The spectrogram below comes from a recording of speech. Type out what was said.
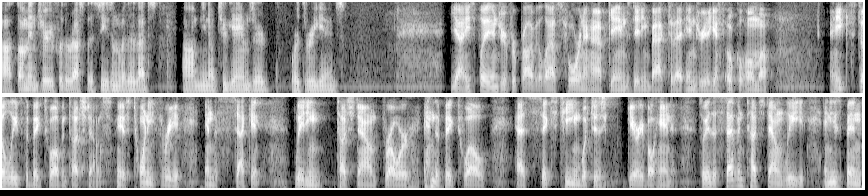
uh, thumb injury for the rest of the season, whether that's um, you know two games or or three games. Yeah, and he's played injured for probably the last four and a half games dating back to that injury against Oklahoma. And he still leads the Big 12 in touchdowns. He has 23. And the second leading touchdown thrower in the Big 12 has 16, which is Gerry Bohanon. So he has a seven touchdown lead, and he's been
